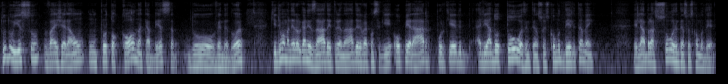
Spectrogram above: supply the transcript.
Tudo isso vai gerar um, um protocolo na cabeça do vendedor que, de uma maneira organizada e treinada, ele vai conseguir operar porque ele, ele adotou as intenções como dele também. Ele abraçou as intenções como dele.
